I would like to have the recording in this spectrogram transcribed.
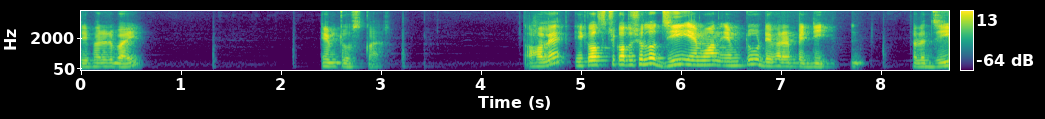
divided by M two square তাহলে ইকুয়ালস টু কত ছিল? G M one M two divided by D তাহলে G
